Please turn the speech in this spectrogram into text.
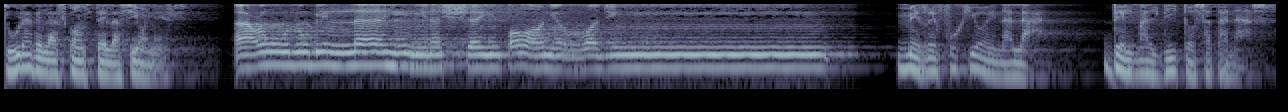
Sura de las constelaciones. أعوذ بالله من الشيطان الرجيم Me refugio en Alá, del maldito Satanás.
